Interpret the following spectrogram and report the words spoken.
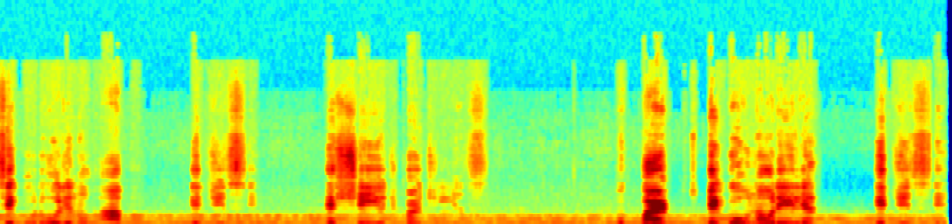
segurou-lhe no rabo e disse: É cheio de cordinhas. O quarto pegou na orelha e disse:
